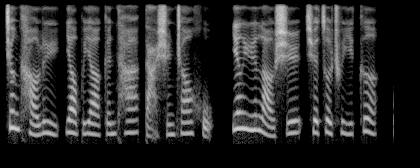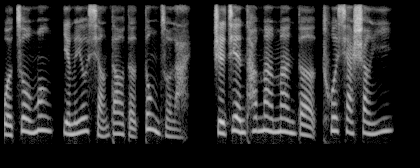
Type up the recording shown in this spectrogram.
正考虑要不要跟他打声招呼，英语老师却做出一个我做梦也没有想到的动作来。只见他慢慢的脱下上衣，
